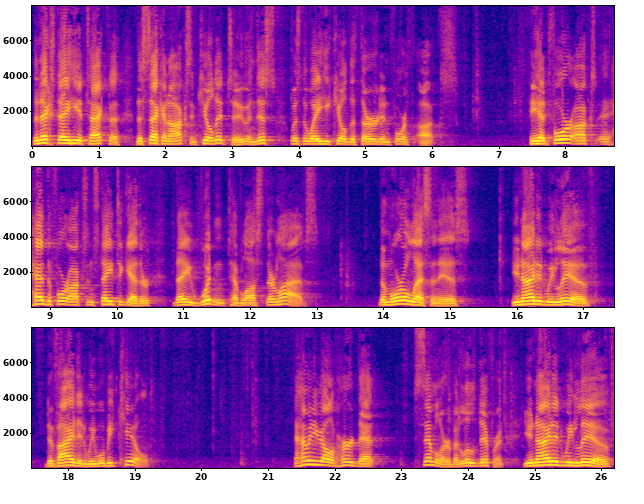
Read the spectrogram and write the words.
The next day, he attacked the, the second ox and killed it too, and this was the way he killed the third and fourth ox. He had four ox, had the four oxen stayed together, they wouldn't have lost their lives. The moral lesson is united we live, divided we will be killed. Now, how many of y'all have heard that similar but a little different? United we live.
